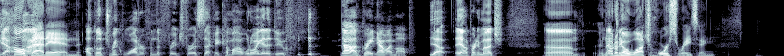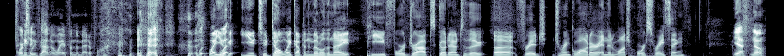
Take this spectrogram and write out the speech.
Yeah. hold fine. that in. I'll go drink water from the fridge for a second. Come on, what do I gotta do? Ah, great. Now I'm up. yeah, yeah, pretty much. Um, and Now then to take- go watch horse racing. I Or think ta- we've gotten away from the metaphor. What you What- g- you two don't wake up in the middle of the night, pee four drops, go down to the uh, fridge, drink water, and then watch horse racing? yeah, no,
